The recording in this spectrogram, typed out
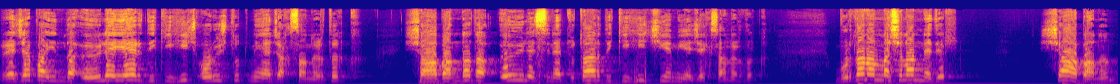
Recep ayında öyle yerdi ki hiç oruç tutmayacak sanırdık. Şaban'da da öylesine tutardı ki hiç yemeyecek sanırdık. Buradan anlaşılan nedir? Şaban'ın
